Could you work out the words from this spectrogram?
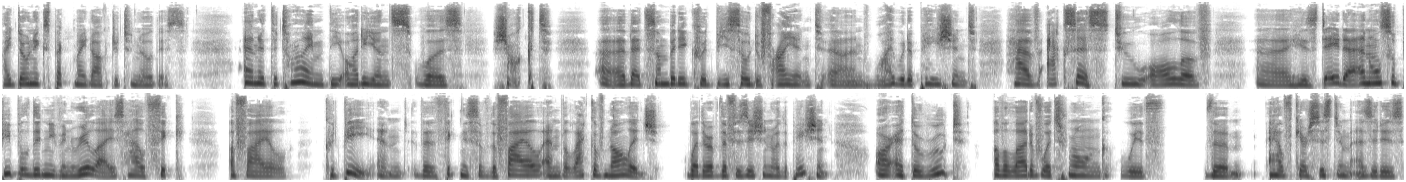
I don't expect my doctor to know this. And at the time, the audience was shocked uh, that somebody could be so defiant. And why would a patient have access to all of uh, his data. And also people didn't even realize how thick a file could be and the thickness of the file and the lack of knowledge, whether of the physician or the patient are at the root of a lot of what's wrong with the healthcare system as it is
